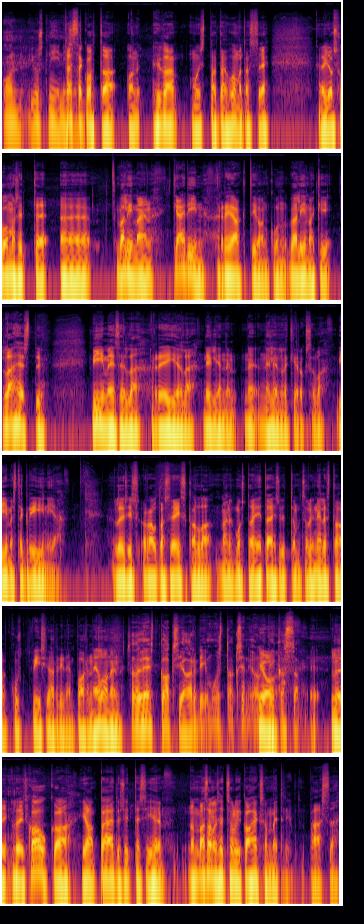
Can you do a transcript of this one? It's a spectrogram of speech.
on just niin iso. Tässä kohtaa on hyvä muistaa tai huomata se, jos huomasitte äh, Välimäen kädin reaktion, kun Välimäki lähestyi viimeisellä reijällä neljännen, ne, neljännellä kierroksella viimeistä greeniä. Löi siis rautaseiskalla, mä en nyt muista etäisyyttä, mutta se oli 465 jardinen par nelonen. 192 jardia muistaakseni oli Joo. pikassa. Löi, löi kaukaa ja päätyi sitten siihen, no mä sanoisin, että se oli kahdeksan metrin päässä.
